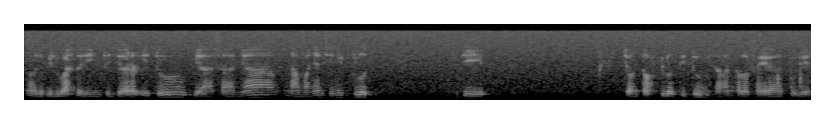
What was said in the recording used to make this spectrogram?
Eh, lebih luas dari integer itu biasanya namanya di sini float. Jadi contoh float itu misalkan kalau saya tulis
